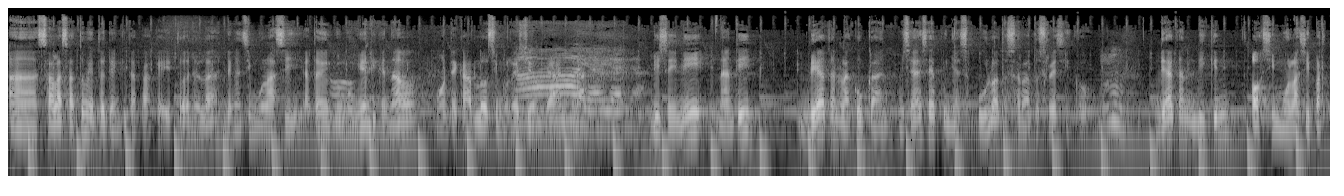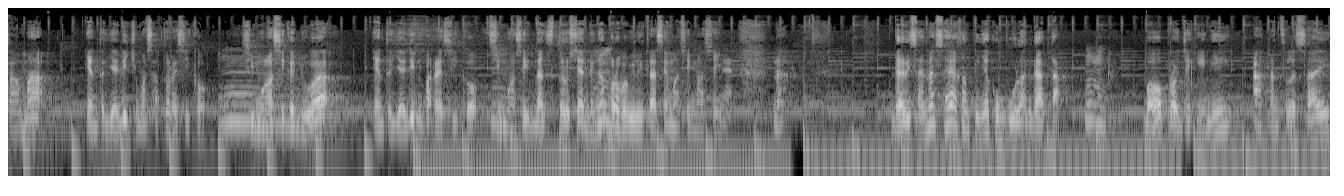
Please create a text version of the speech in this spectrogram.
uh, salah satu metode yang kita pakai itu adalah dengan simulasi atau yang oh, umumnya dikenal Monte Carlo simulation ah, kan. Nah, yeah, yeah, yeah. di sini nanti dia akan lakukan, misalnya saya punya 10 atau 100 resiko. Hmm. Dia akan bikin oh simulasi pertama yang terjadi cuma satu resiko. Hmm. Simulasi kedua yang terjadi empat resiko. Hmm. Simulasi dan seterusnya dengan hmm. probabilitasnya masing-masing. Yeah. Nah, dari sana saya akan punya kumpulan data. Hmm bahwa proyek ini akan selesai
